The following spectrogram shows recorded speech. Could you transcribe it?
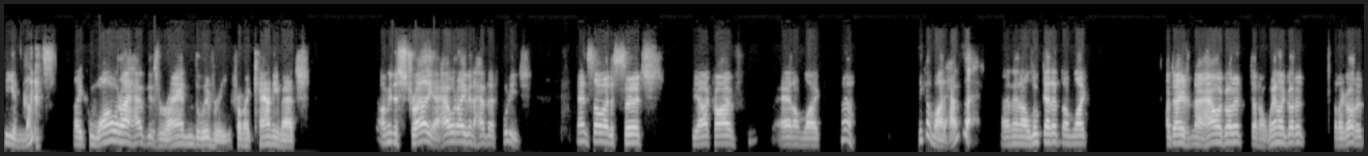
you nuts? like, why would I have this random delivery from a county match? I'm in Australia. How would I even have that footage? And so I had to search the archive, and I'm like, huh, I think I might have that. And then I look at it, I'm like, I don't even know how I got it, don't know when I got it, but I got it.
